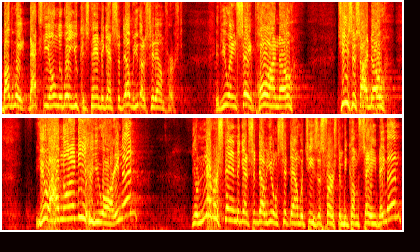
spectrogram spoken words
By the way, that's the only way you can stand against the devil. You got to sit down first. If you ain't saved, Paul, I know. Jesus, I know. You, I have no idea who you are. Amen? You'll never stand against the devil. You don't sit down with Jesus first and become saved. Amen?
